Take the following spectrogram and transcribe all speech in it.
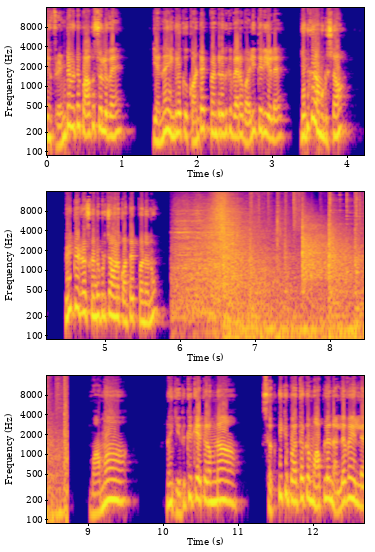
என் ஃப்ரெண்டை விட்டு பார்க்க சொல்லுவேன். என்ன எங்களுக்கு காண்டாக்ட் பண்றதுக்கு வேற வழி தெரியல. எதுக்கு ராமகிருஷ்ணா? வீட்டு அட்ரஸ் கண்டுபிடிச்சு அவனை காண்டாக்ட் பண்ணணும். மாமா நான் எதுக்கு கேட்கறோம்னா சக்திக்கு பார்த்துக்க மாப்பிள்ள நல்லவே இல்ல.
